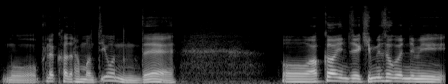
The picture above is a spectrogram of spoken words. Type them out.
뭐 플래카드를 한번 띄웠는데 어 아까 이제 김민석 의원님이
